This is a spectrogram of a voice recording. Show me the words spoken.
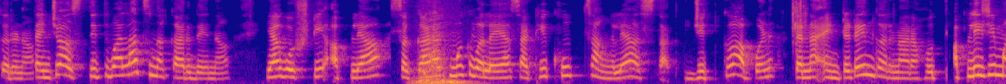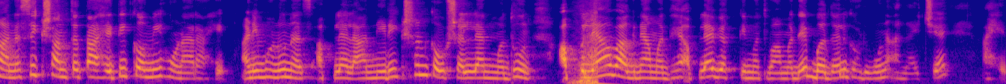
करणं त्यांच्या अस्तित्वालाच नकार देणं या गोष्टी आपल्या सकारात्मक वलयासाठी खूप चांगल्या असतात. जितकं आपण त्यांना एंटरटेन करणार आहोत आपली आपली जी मानसिक शांतता आहे ती कमी होणार आहे. आणि म्हणूनच आपल्याला निरीक्षण कौशल्यांमधून आपल्या वागण्यामध्ये आपल्या व्यक्तिमत्वामध्ये बदल घडवून आणायचे आहेत.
